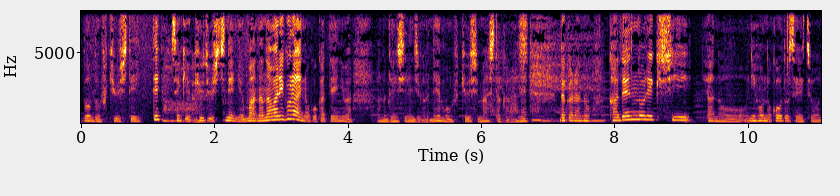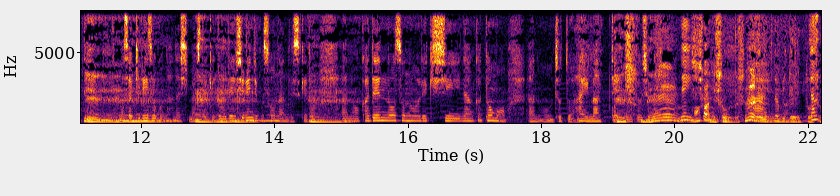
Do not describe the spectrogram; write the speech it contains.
どんどん普及していって1997年にはまあ7割ぐらいのご家庭にはあの電子レンジがねもう普及しましたからね。だからあの家電の歴史あの日本の高度成長で、えー、まあ、さっき冷蔵庫の話しましたけど、えー、電子レンジもそうなんですけど、えー、あの家電のその歴史なんかともあのちょっと相まって冷凍食品がねまさにそうですね、はい、伸びていったって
